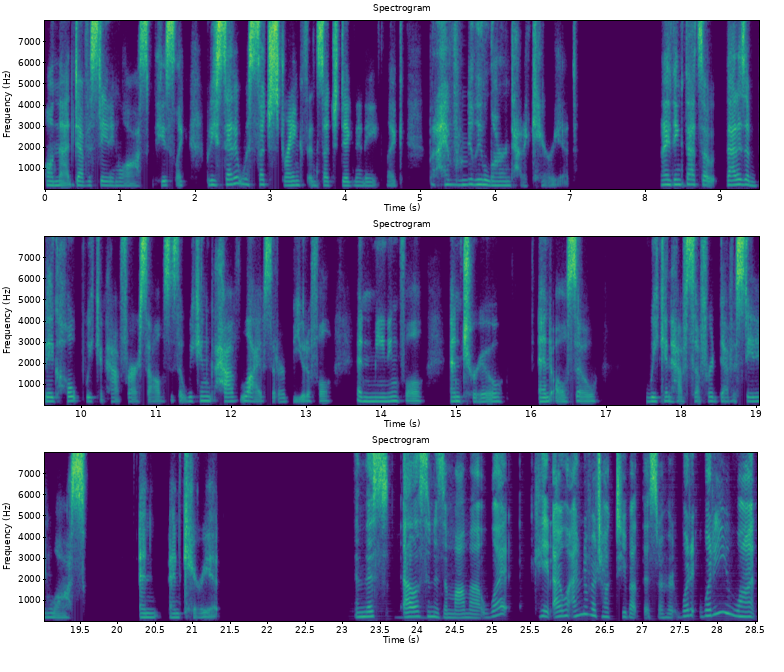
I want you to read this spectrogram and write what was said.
on that devastating loss. But he's like, but he said it with such strength and such dignity. Like, but I have really learned how to carry it. And I think that's a that is a big hope we can have for ourselves is that we can have lives that are beautiful and meaningful and true and also we can have suffered devastating loss and and carry it. And this Allison is a mama. What Kate, I, I've never talked to you about this or heard. What what do you want?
